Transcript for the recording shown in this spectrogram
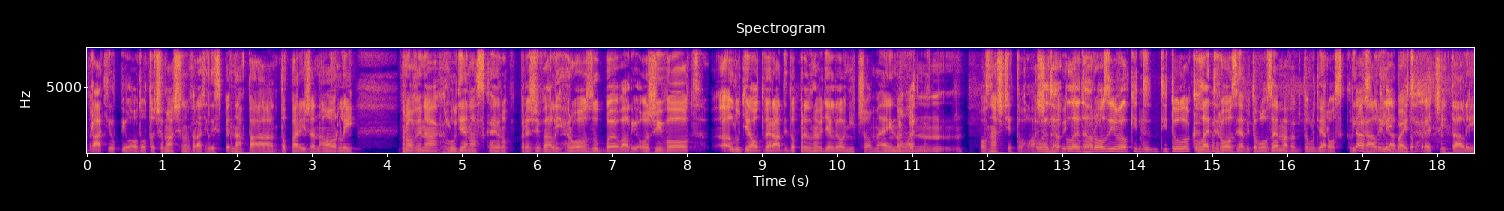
vrátil pilot, otočil mašinu, vrátili späť na pá, do Paríža na Orly, v novinách ľudia na Skyrope prežívali hrôzu, bojovali o život, ľudia o dve rady dopredu nevedeli o ničom, hej, no len poznáš tieto hlášky. Led, to... led hrôzy, veľký titulok. Led hrôzy, aby to bolo zaujímavé, aby to ľudia rozklikali, ja aby to prečítali.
